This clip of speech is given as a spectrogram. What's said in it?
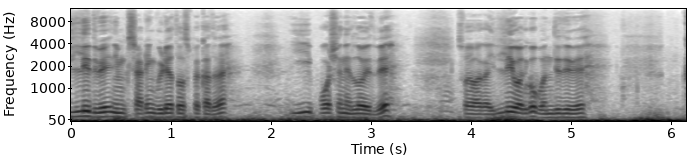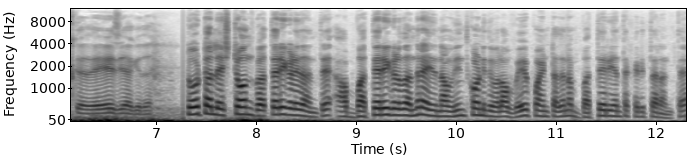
ಇಲ್ಲಿದ್ವಿ, ನಿಮ್ಗೆ ಸ್ಟಾರ್ಟಿಂಗ್ ವೀಡಿಯೋ ತೋರಿಸ್ಬೇಕಾದ್ರೆ. ಈ ಪೋರ್ಷನ್ ಎಲ್ಲೋ ಇದ್ವಿ. ಸೊ ಇವಾಗ ಇಲ್ಲಿವರೆಗೂ ಬಂದಿದ್ದೀವಿ. ಕ್ರೇಜಿ ಆಗಿದೆ. ಟೋಟಲ್ ಎಷ್ಟೊಂದು ಬತ್ತೇರಿಗಳಿದಂತೆ ಆ ಬತ್ತೇರಿಗಳು ಅಂದರೆ ನಾವು ನಿಂತ್ಕೊಂಡಿದ್ದೀವಲ್ಲ ವೇ ಪಾಯಿಂಟ್ ಅದನ್ನು ಬತ್ತೇರಿ ಅಂತ ಕರೀತಾರಂತೆ.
